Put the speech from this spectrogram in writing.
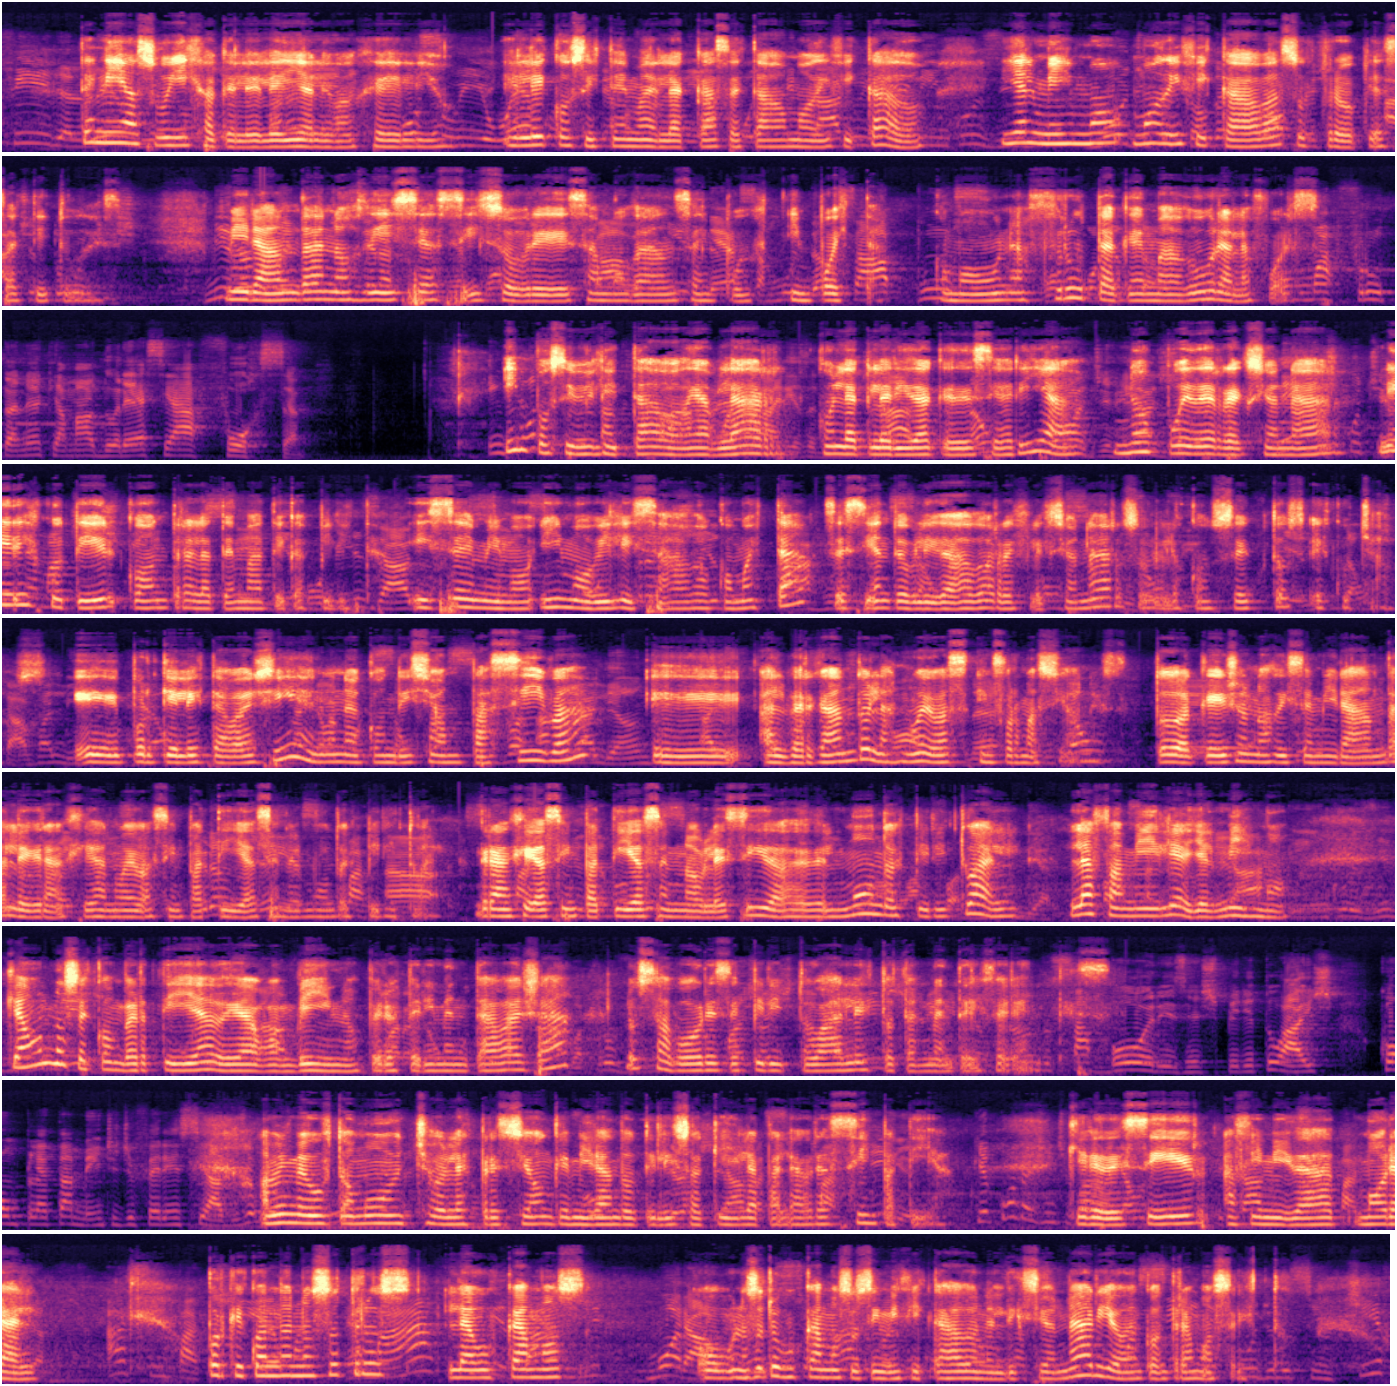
tenía a su hija que le leía el Evangelio. El ecosistema de la casa estaba modificado y él mismo modificaba sus propias actitudes. Miranda nos dice así sobre esa mudanza impuesta, como una fruta que madura la fuerza. Imposibilitado de hablar con la claridad que desearía, no puede reaccionar ni discutir contra la temática espiritual. Y Sémimo, inmovilizado como está, se siente obligado a reflexionar sobre los conceptos escuchados. Eh, porque él estaba allí en una condición pasiva, eh, albergando las nuevas informaciones. Todo aquello, nos dice Miranda, le granjea nuevas simpatías en el mundo espiritual. Granjea simpatías ennoblecidas desde el mundo espiritual, la familia y el mismo, que aún no se convertía de agua en vino, pero experimentaba ya los sabores espirituales totalmente diferentes. A mí me gustó mucho la expresión que Miranda utilizó aquí, la palabra simpatía. Quiere decir afinidad moral porque cuando nosotros la buscamos o nosotros buscamos su significado en el diccionario, encontramos esto.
